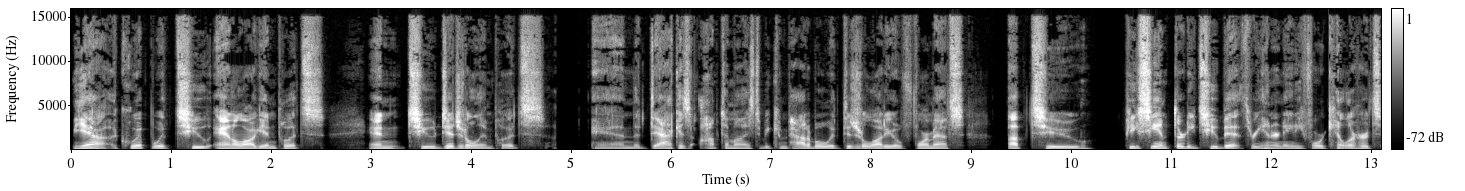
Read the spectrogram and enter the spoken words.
Yeah, equipped with two analog inputs and two digital inputs. And the DAC is optimized to be compatible with digital audio formats up to PCM 32 bit, 384 kilohertz,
